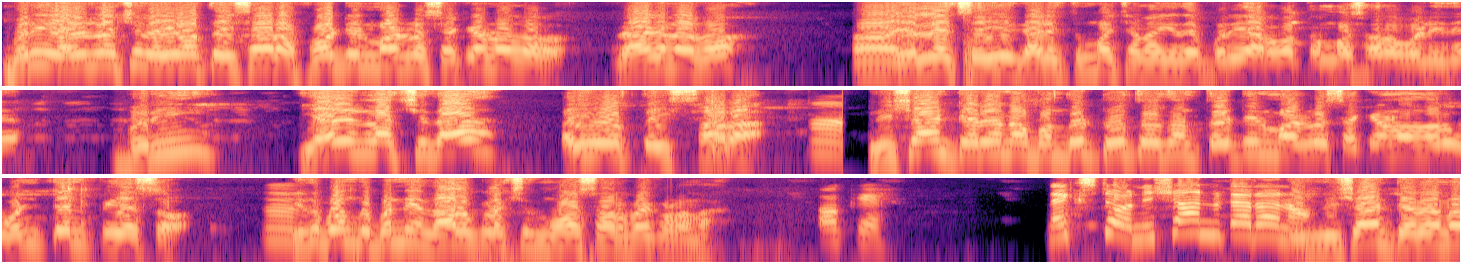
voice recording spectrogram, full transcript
ಬರೀ ಎರಡು ಲಕ್ಷದ ಐವತ್ತೈದು ಸಾವಿರ fourteen model second owner WagonR L H I ಗಾಡಿ ತುಂಬಾ ಚೆನ್ನಾಗಿದೆ ಬರೀ ಅರವತ್ತೊಂಬತ್ತು ಸಾವಿರ ಒಳ್ಳಿದೆ. ಬರೀ ಎರಡು ಲಕ್ಷದ ಐವತ್ತೈದು ಸಾವಿರ. ನಿಶಾನ್ ಟೆರೆನೋ ಬಂದು two thousand thirteen model second owner one ten P S ಇದು ಬಂದು ಬನ್ನಿ ನಾಲ್ಕು ಲಕ್ಷದ ಮೂವತ್ ಸಾವಿರ ರೂಪಾಯಿ ಕೊಡೋಣ. ಓಕೆ. ನೆಕ್ಸ್ಟ್ ನಿಶಾನ್ ಟೆರಾನೋ? ನಿಶಾನ್ ಟೆರೆನೋ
